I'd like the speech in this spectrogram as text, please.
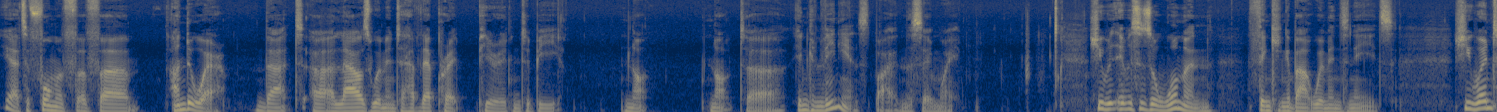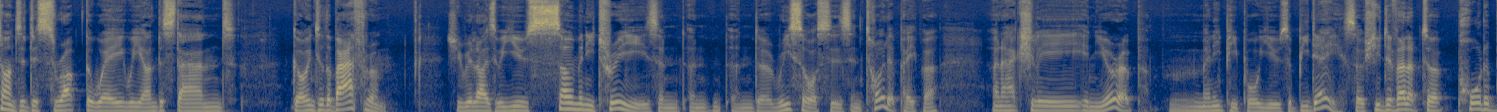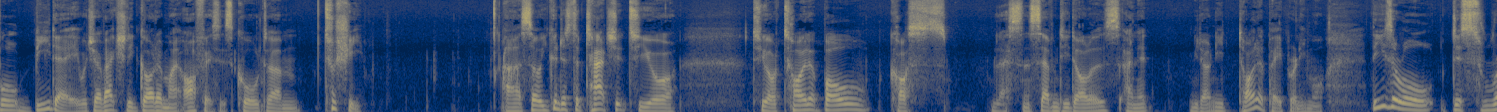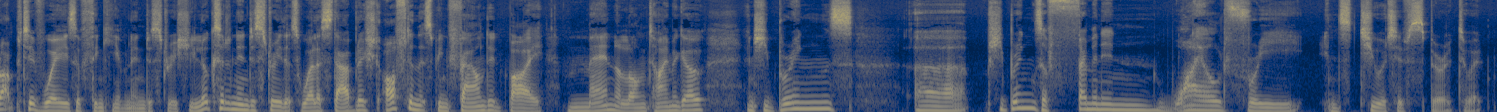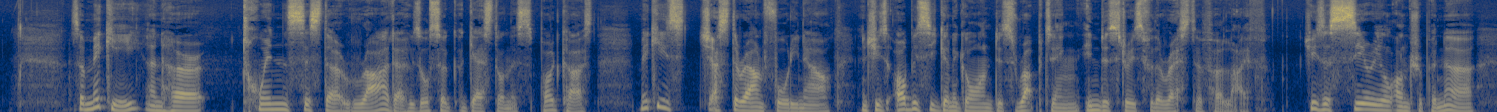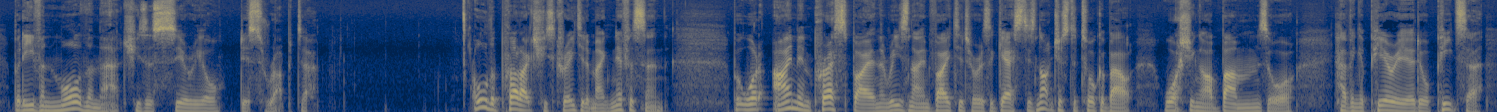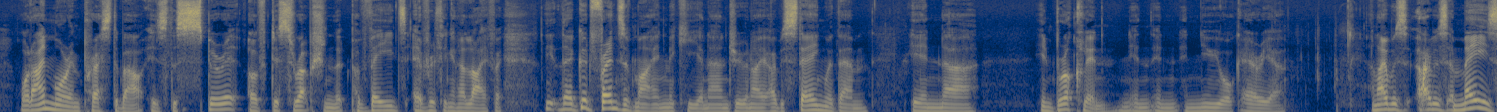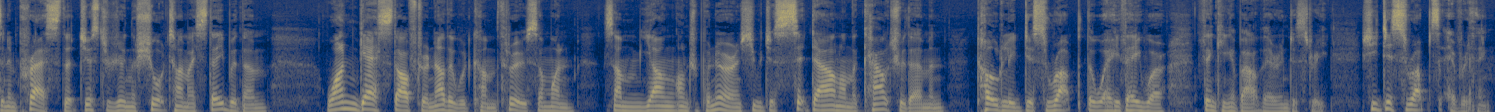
yeah, it's a form of, of uh, underwear that uh, allows women to have their period and to be not not uh, inconvenienced by it in the same way. She was it was as a woman thinking about women's needs. She went on to disrupt the way we understand going to the bathroom she realized we use so many trees and, and, and uh, resources in toilet paper. And actually, in Europe, many people use a bidet. So she developed a portable bidet, which I've actually got in my office. It's called um, Tushy. Uh, so you can just attach it to your to your toilet bowl. Costs less than seventy dollars, and it you don't need toilet paper anymore. These are all disruptive ways of thinking of an industry. She looks at an industry that's well established, often that's been founded by men a long time ago, and she brings uh, she brings a feminine, wild, free, intuitive spirit to it. So Miki and her twin sister Radha, who's also a guest on this podcast, Miki's just around 40 now, and she's obviously going to go on disrupting industries for the rest of her life. She's a serial entrepreneur, But even more than that, she's a serial disruptor. All the products she's created are magnificent. But what I'm impressed by, and the reason I invited her as a guest, is not just to talk about washing our bums or having a period or pizza. What I'm more impressed about is the spirit of disruption that pervades everything in her life. They're good friends of mine, Miki and Andrew, and I, I was staying with them in uh, in Brooklyn, in, in, in New York area. And I was I was amazed and impressed that just during the short time I stayed with them, one guest after another would come through, someone some young entrepreneur, and she would just sit down on the couch with them and totally disrupt the way they were thinking about their industry. She disrupts everything.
